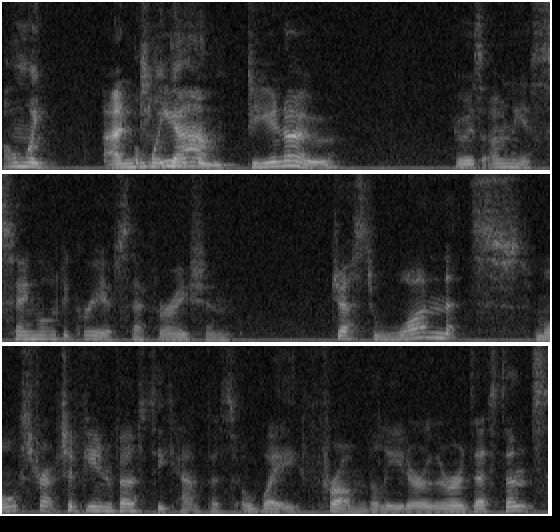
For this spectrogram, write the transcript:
Oh my! And Oh do my you, damn! do you know who is only a single degree of separation, just one small stretch of university campus away from the leader of the resistance?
